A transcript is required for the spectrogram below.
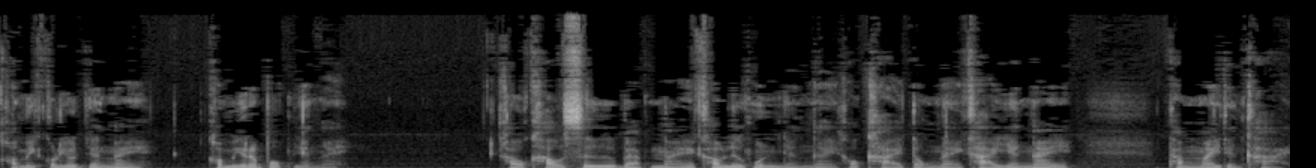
เขามีกลยุทธ์ยังไง เขามีระบบยังไง เขาเข้าซื้อแบบไหน เขาเลือกหุ้นยังไง เขาขายตรงไหนขายยังไงทำไมถึงขาย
